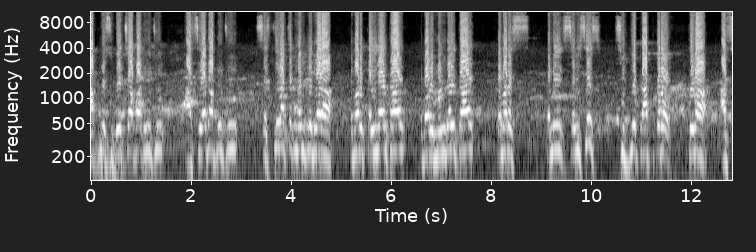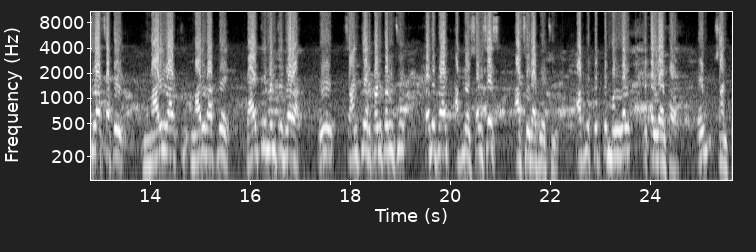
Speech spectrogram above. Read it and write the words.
આપને શુભેચ્છા પાઠવું છું, આશીર્વાદ આપું છું. સસ્તીવાચક મંત્ર દ્વારા તમારું કલ્યાણ થાય, તમારું મંગલ થાય, તમારે તમે સવિશેષ સિદ્ધિઓ પ્રાપ્ત કરો તેવા આશીર્વાદ સાથે મારી વાત, મારી વાતને ગાયત્રી મંત્ર દ્વારા હું શાંતિ અર્પણ કરું છું. તદુપરાંત આપનો સંશેષ આશીર્વાદ આપું છું આપનું ખૂબ ખૂબ મંગલ અને કલ્યાણ થાય. ઓમ શાંતિ.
